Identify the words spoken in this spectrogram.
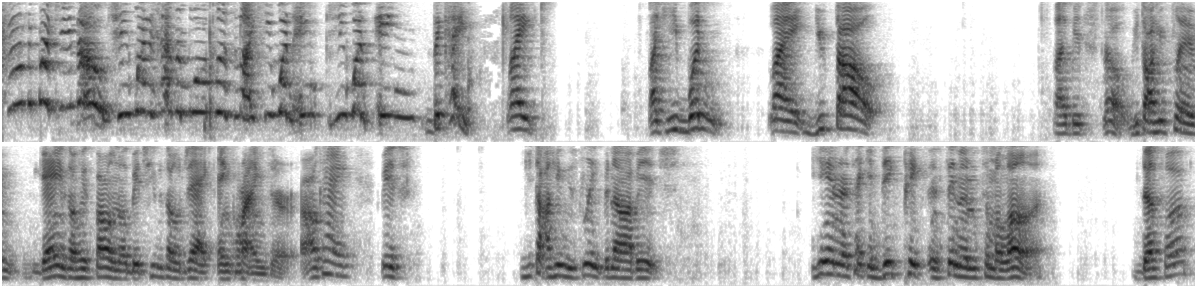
how the fuck you know he wasn't having boy pussy? Like he wasn't eating, he wasn't eating the cakes. Like, like he wasn't. Like you thought. Like, bitch, no. You thought he was playing games on his phone, no, bitch. He was on Jack and Grindr, okay? Bitch, you thought he was sleeping, nah, bitch. He in there taking dick pics and sending them to Milan. The fuck?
